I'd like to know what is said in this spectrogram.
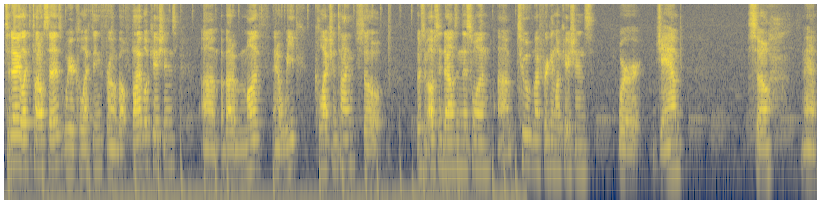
Today, like the title says, we are collecting from about five locations, um, about a month and a week collection time. So there's some ups and downs in this one. Um, two of my freaking locations were jammed. So, man,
